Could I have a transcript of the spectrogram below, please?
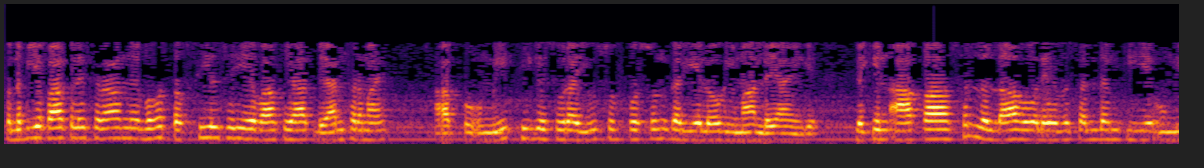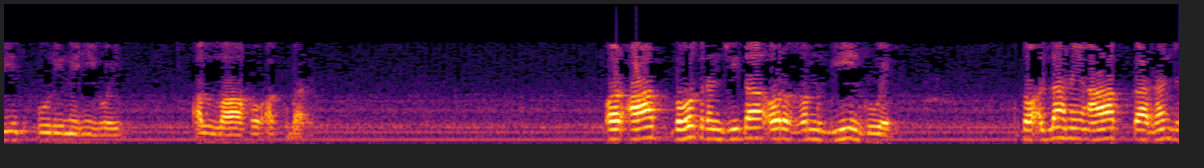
تو نبی پاک علیہ السلام نے بہت تفصیل سے یہ واقعات بیان فرمائے۔ آپ کو امید تھی کہ سورہ یوسف کو سن کر یہ لوگ ایمان لے آئیں گے، لیکن آقا صلی اللہ علیہ وسلم کی یہ امید پوری نہیں ہوئی۔ اللہ اکبر۔ اور آپ بہت رنجیدہ اور غمگین ہوئے۔ تو اللہ نے آپ کا رنج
